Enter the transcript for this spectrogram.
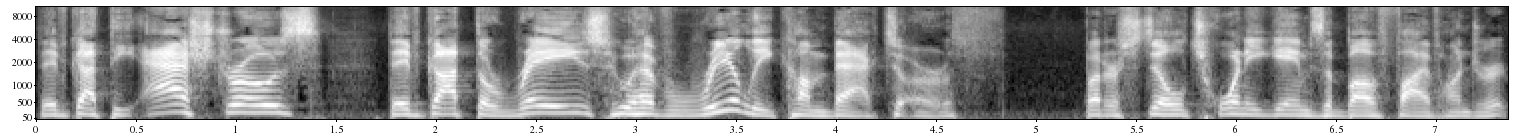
They've got the Astros. They've got the Rays, who have really come back to earth, but are still 20 games above 500.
